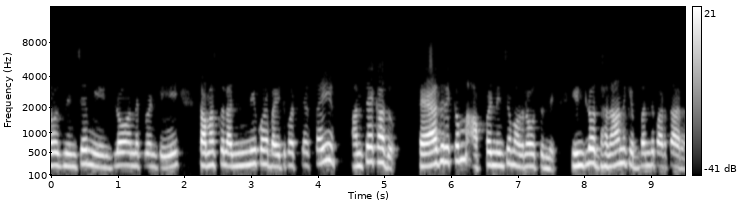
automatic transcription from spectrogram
రోజు నుంచే మీ ఇంట్లో ఉన్నటువంటి సమస్యలన్నీ కూడా బయటకు వచ్చేస్తాయి. అంతేకాదు పేదరికం అప్పటి నుంచే మొదలవుతుంది. ఇంట్లో ధనానికి ఇబ్బంది పడతారు.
